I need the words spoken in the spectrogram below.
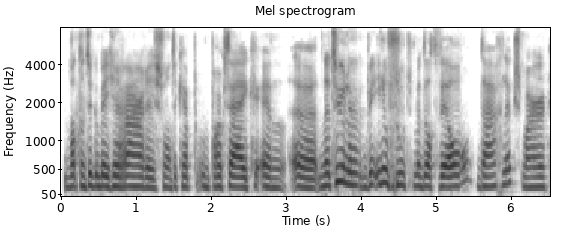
wat natuurlijk een beetje raar is, want ik heb een praktijk en eh, natuurlijk beïnvloedt me dat wel dagelijks, maar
